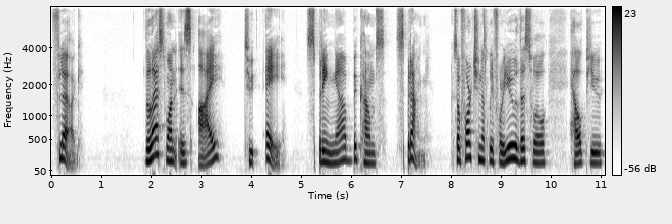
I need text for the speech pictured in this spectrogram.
flög. The last one is I to A. Springa becomes sprang. So, fortunately for you, this will help you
